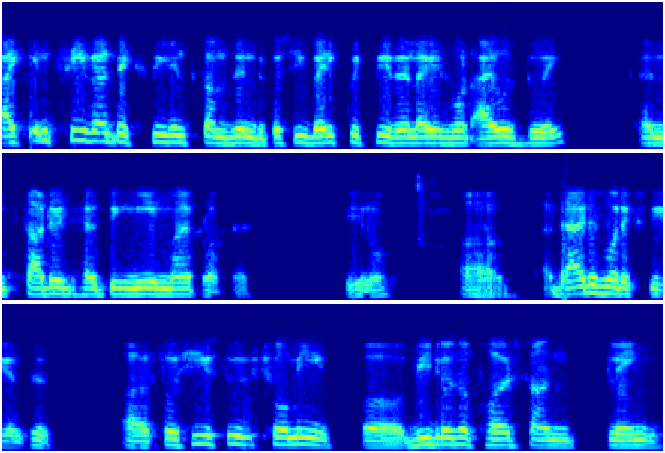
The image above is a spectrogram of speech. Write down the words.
I can see where the experience comes in because she very quickly realized what I was doing, and started helping me in my process. You know, uh, that is what experience is. Uh, so she used to show me uh, videos of her son playing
